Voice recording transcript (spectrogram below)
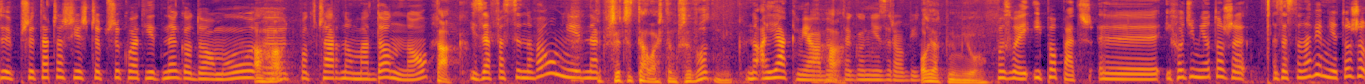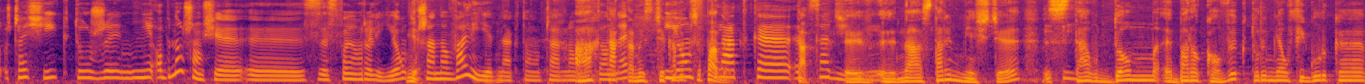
y, przytaczasz jeszcze przykład jednego domu Aha. y, pod Czarną Madonną. Tak. I zafascynowało mnie Ty jednak, przeczytałaś ten przewodnik. no a jak miałabym Aha. tego nie zrobić? O, jak mi miło. Posłuchaj, i popatrz, yy, i chodzi mi o to, że zastanawia mnie to, że Czesi, którzy nie obnoszą się yy, ze swoją religią, Nie. uszanowali jednak tą czarną Ach, Madonnę tak, tam jest i ciekawy ją przypadek. w klatkę Tak, wsadzili. y, w- y, na Starym Mieście stał dom barokowy, który miał figurkę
